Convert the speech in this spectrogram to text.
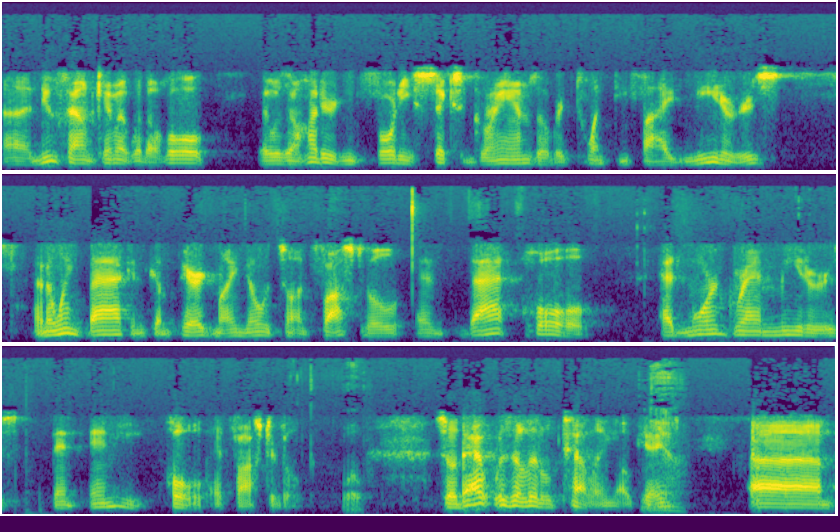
uh, Newfound came up with a hole that was 146 grams over 25 meters. And I went back and compared my notes on Fosterville, and that hole had more gram meters than any hole at Fosterville. Whoa. So that was a little telling, okay? Yeah. Um,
